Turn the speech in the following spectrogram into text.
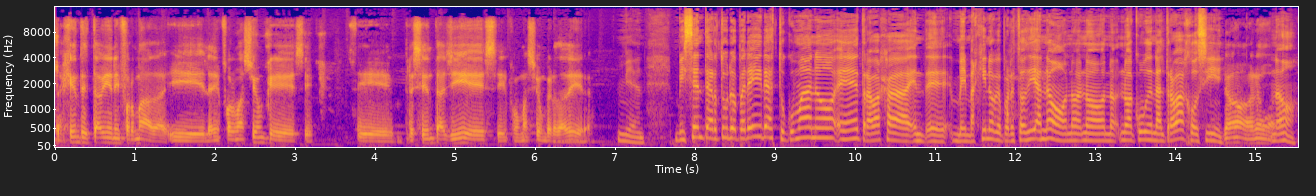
la gente está bien informada y la información que se, se presenta allí es información verdadera. Bien. Vicente Arturo Pereira es tucumano, eh, trabaja, eh, me imagino que por estos días no, no, no, no, acuden al trabajo, ¿sí? No, no. No.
